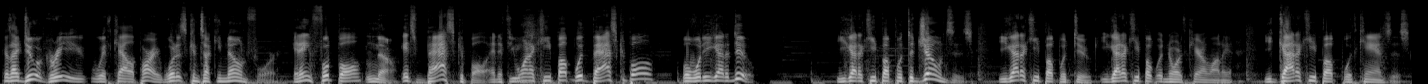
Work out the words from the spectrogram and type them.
Because I do agree with Calipari. What is Kentucky known for? It ain't football. No. It's basketball. And if you want to keep up with basketball, well, what do you got to do? You got to keep up with the Joneses. You got to keep up with Duke. You got to keep up with North Carolina. You got to keep up with Kansas.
